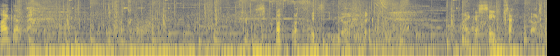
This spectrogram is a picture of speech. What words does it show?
Aika... Sanoisinko, että... Aika sipsakkaasti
